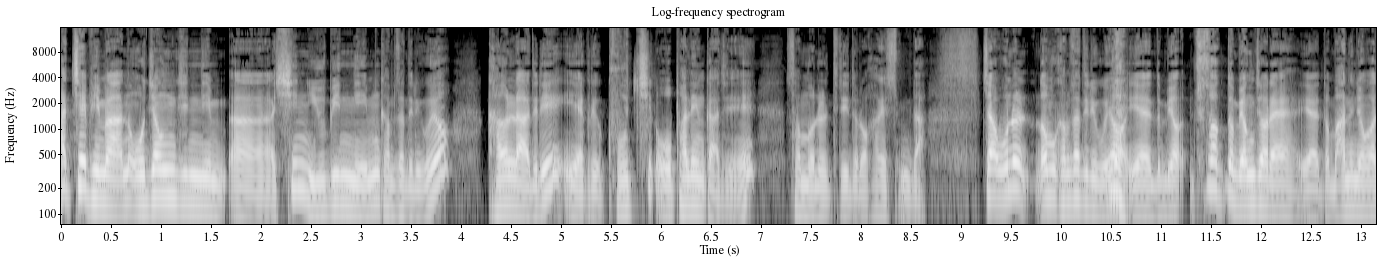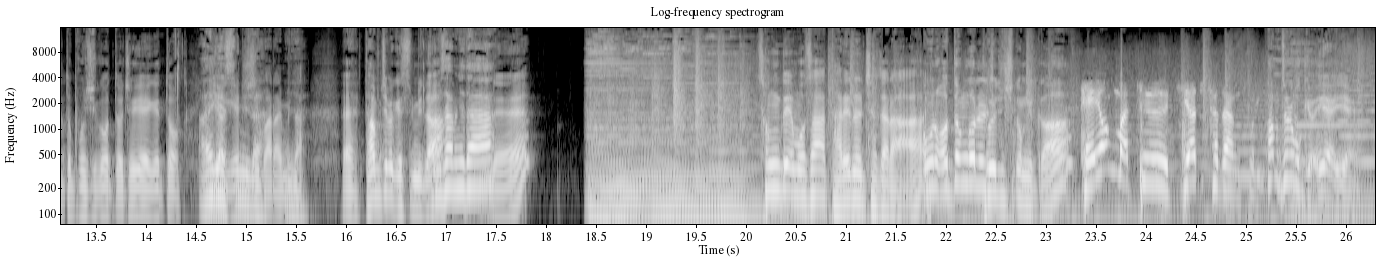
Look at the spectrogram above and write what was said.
하체 비만 오정진님, 아, 신유빈님 감사드리고요. 가을 나들이, 예, 그리고 9758님까지 선물을 드리도록 하겠습니다. 자, 오늘 너무 감사드리고요. 네. 예, 또 명- 추석도 명절에, 예, 또 많은 영화 또 보시고 또 저희에게 또 이야기해 알겠습니다. 주시기 바랍니다. 예, 다음 주에 뵙겠습니다. 감사합니다. 네. 성대모사 달인을 찾아라. 오늘 어떤 거를 보여주실 겁니까? 대형마트 지하주차장 소리. 한번 들어볼게요. 예, 예.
